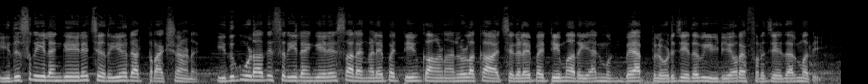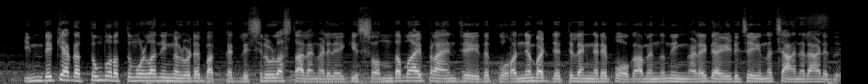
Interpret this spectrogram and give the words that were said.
ഇത് ശ്രീലങ്കയിലെ ചെറിയൊരു അട്രാക്ഷൻ ആണ്. ഇതുകൂടാതെ ശ്രീലങ്കയിലെ സ്ഥലങ്ങളെ പറ്റിയും കാണാനുള്ള കാഴ്ചകളെ പറ്റിയും അറിയാൻ മുൻപേ അപ്ലോഡ് ചെയ്ത വീഡിയോ റെഫർ ചെയ്താൽ മതി. ഇന്ത്യയ്ക്ക് അകത്തും പുറത്തുമുള്ള നിങ്ങളുടെ ബക്കറ്റ് ലിസ്റ്റിലുള്ള സ്ഥലങ്ങളിലേക്ക് സ്വന്തമായി പ്ലാൻ ചെയ്ത് കുറഞ്ഞ ബഡ്ജറ്റിൽ എങ്ങനെ പോകാമെന്ന് നിങ്ങളെ ഗൈഡ് ചെയ്യുന്ന ചാനലാണിത്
